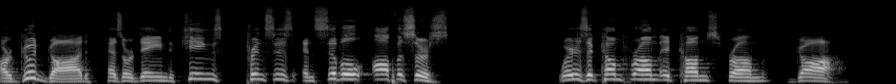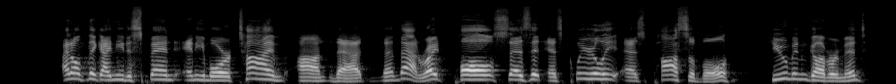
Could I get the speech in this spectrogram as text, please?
our good God has ordained kings, princes, and civil officers. Where does it come from? It comes from God. I don't think I need to spend any more time on that than that, right? Paul says it as clearly as possible. Human government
